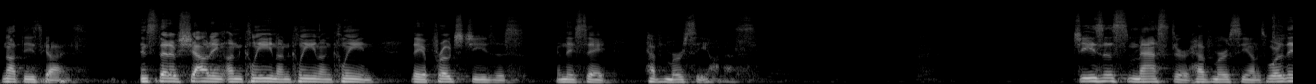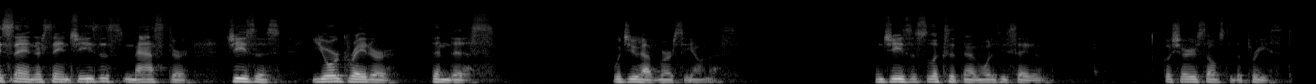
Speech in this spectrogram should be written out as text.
Not these guys. Instead of shouting, unclean, unclean, unclean, they approach Jesus and they say, Have mercy on us. Jesus, Master, have mercy on us. What are they saying? They're saying, Jesus, Master, Jesus, you're greater than this. Would you have mercy on us? And Jesus looks at them. What does he say to them? Go show yourselves to the priest.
